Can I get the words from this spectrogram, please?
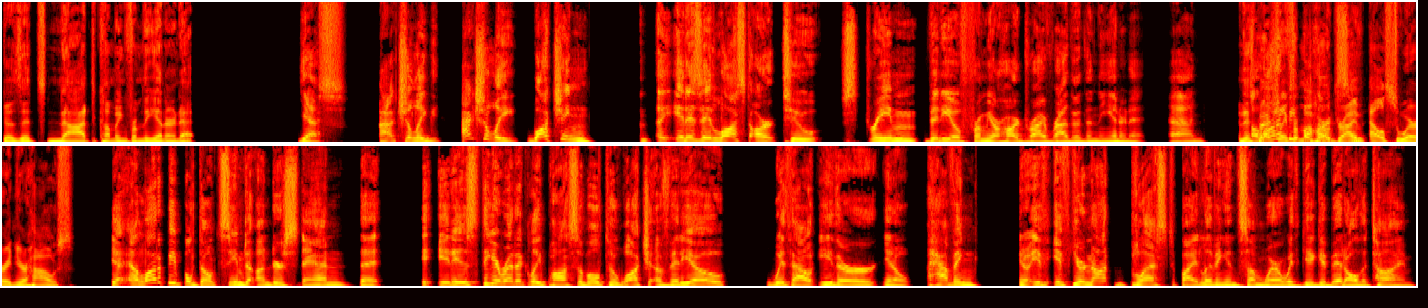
because it's not coming from the internet. Yes, actually, actually, watching it is a lost art to stream video from your hard drive rather than the internet. And And especially from a hard drive seem- elsewhere in your house. yeah, a lot of people don't seem to understand that it is theoretically possible to watch a video without either, you know, having, you know, if, if you're not blessed by living in somewhere with gigabit all the time,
